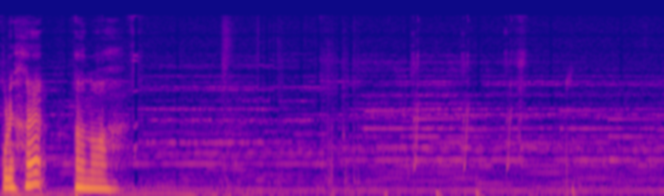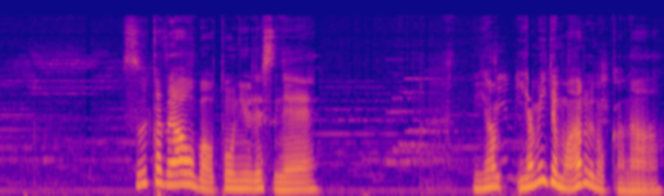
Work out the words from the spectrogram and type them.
これはや、あの、数風青葉を投入ですね。や、闇でもあるのかな？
